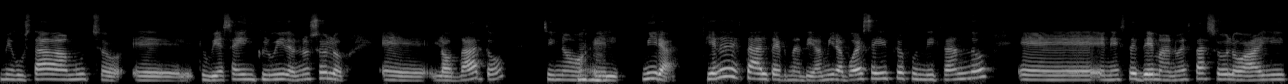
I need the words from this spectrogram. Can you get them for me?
me gustaba mucho que hubiese incluido no solo eh, los datos, sino el, mira, tienes esta alternativa, mira, puedes seguir profundizando eh, en este tema, no estás solo, hay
